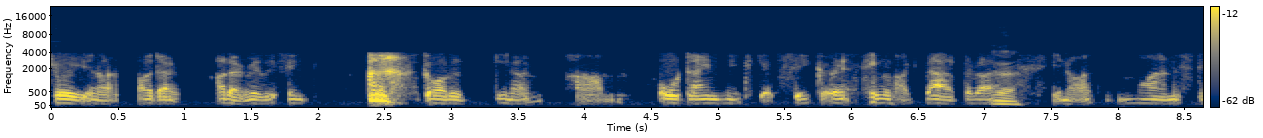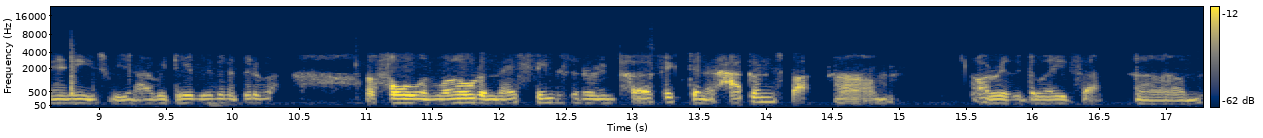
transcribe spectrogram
through. You know, I don't I don't really think God had you know um, ordained me to get sick or anything like that. But I, Yeah. you know, my understanding is you know we do live in a bit of a, a fallen world, and there's things that are imperfect, and it happens. But um, I really believe that. Um,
